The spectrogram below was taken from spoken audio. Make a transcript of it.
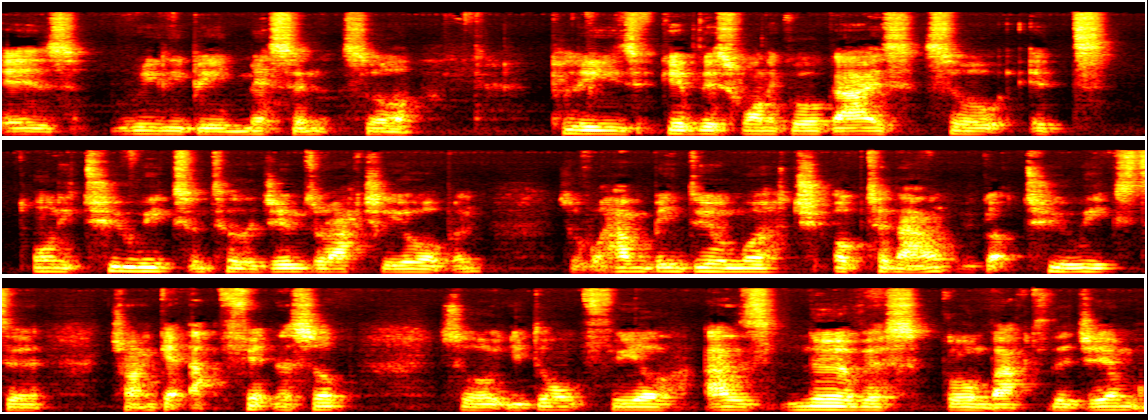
is really being missing. So please give this one a go, guys. So it's only two weeks until the gyms are actually open. So if we haven't been doing much up to now, we've got two weeks to try and get that fitness up so you don't feel as nervous going back to the gym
